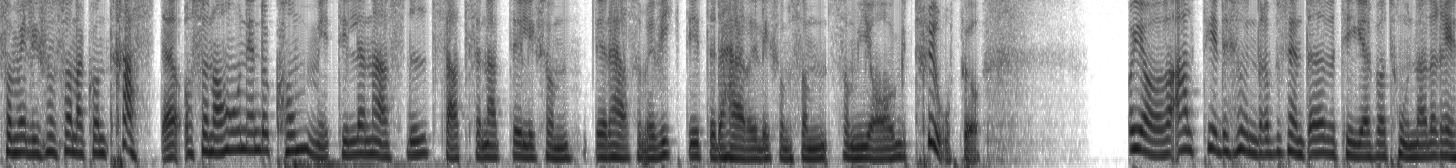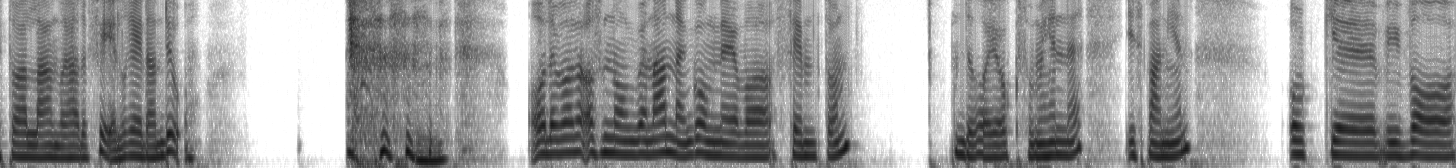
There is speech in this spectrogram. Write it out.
som är liksom sådana kontraster och sen har hon ändå kommit till den här slutsatsen att det är, liksom, det, är det här som är viktigt och det här är liksom som, som jag tror på. Och jag var alltid 100% övertygad på att hon hade rätt och alla andra hade fel redan då. Mm. och det var alltså någon annan gång när jag var 15. Då var jag också med henne i Spanien. Och eh, vi var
